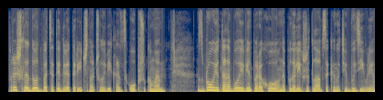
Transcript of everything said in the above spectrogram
прийшли до 29-річного чоловіка з обшуками. Зброю та набої він переховував неподалік житла в закинутій будівлі.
